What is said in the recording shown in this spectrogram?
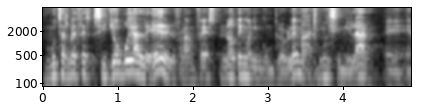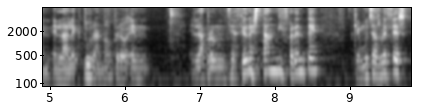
muchas veces si yo voy a leer el francés no tengo ningún problema, es muy similar eh, en, la lectura, ¿no? Pero en, la pronunciación es tan diferente que muchas veces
